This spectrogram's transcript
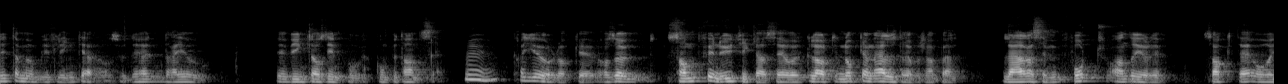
Dette med å bli flinkere, altså, det dreier jo vinkler oss inn på kompetanse. Hva gjør dere? Altså, samfunnet utvikler seg, og klart noen eldre for eksempel, lærer seg fort, andre gjør det sakte. og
